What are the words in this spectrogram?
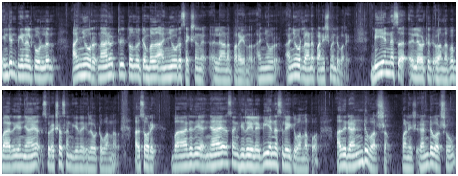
ഇന്ത്യൻ പീനൽ കോഡിൽ അഞ്ഞൂറ് നാനൂറ്റി തൊണ്ണൂറ്റൊമ്പത് അഞ്ഞൂറ് സെക്ഷനിലാണ് പറയുന്നത്. അഞ്ഞൂറ് അഞ്ഞൂറിലാണ് പണിഷ്മെന്റ് പറയുന്നത്. ബി എൻ എസിലോട്ട് വന്നപ്പോൾ ഭാരതീയ ന്യായ സുരക്ഷാ സംഹിതയിലോട്ട് വന്ന സോറി ഭാരതീയ ന്യായ സംഹിതയിലെ ബി എൻ എസിലേക്ക് വന്നപ്പോൾ അത് രണ്ട് വർഷം പണിഷ് രണ്ട് വർഷവും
